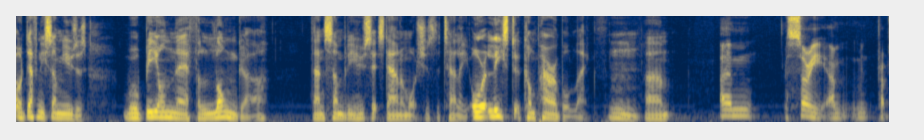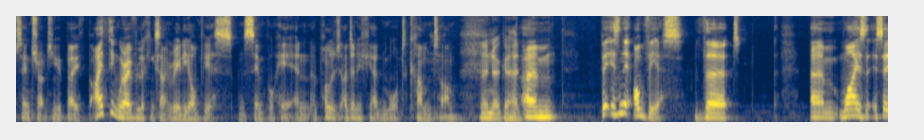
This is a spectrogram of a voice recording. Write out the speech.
or definitely some users, will be on there for longer than somebody who sits down and watches the telly, or at least a comparable length. Um, Um, sorry, I'm perhaps interrupting you both, but I think we're overlooking something really obvious and simple here. And apologize, I don't know if you had more to come, Tom. No, no, go ahead. Um, but isn't it obvious that um, why is so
